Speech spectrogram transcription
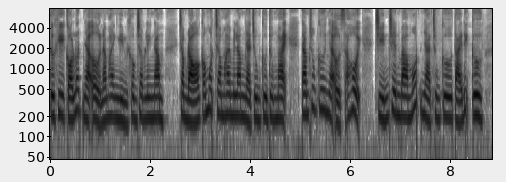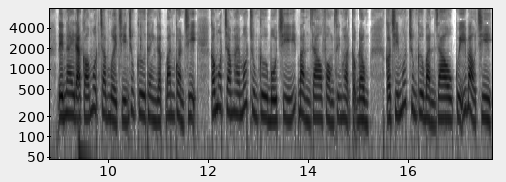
từ khi có luật nhà ở năm 2005, trong đó có 125 nhà trung cư thương mại, 8 trung cư nhà ở xã hội, 9 trên 31 nhà trung cư tái định cư. Đến nay đã có 119 trung cư thành lập ban quản trị, có 121 trung cư bố trí bàn giao phòng sinh hoạt cộng đồng, có 91 trung cư bàn giao quỹ bảo trì.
